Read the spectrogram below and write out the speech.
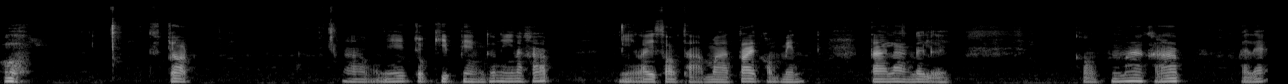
โอ้สุดยอดอ่าวันนี้จบคลิปเพียงเท่านี้นะครับ มีอะไรสอบถามมาใต้คอมเมนต์ ใต้ล่างได้เลย ขอบคุณมากครับ ไปแล้ว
